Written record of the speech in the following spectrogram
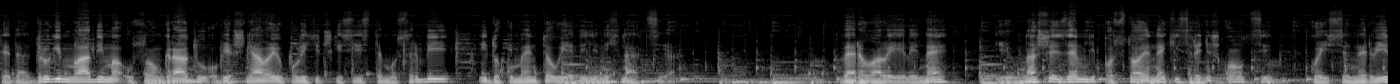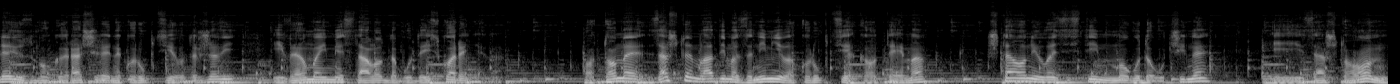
te da drugim mladima u svom gradu objašnjavaju politički sistem u Srbiji i dokumenta Ujedinjenih nacija. Verovali ili ne, i u našoj zemlji postoje neki srednjoškolci koji se nerviraju zbog raširene korupcije u državi i veoma im je stalo da bude iskorenjena. O tome zašto je mladima zanimljiva korupcija kao tema, šta oni u vezi s tim mogu da učine i zašto on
